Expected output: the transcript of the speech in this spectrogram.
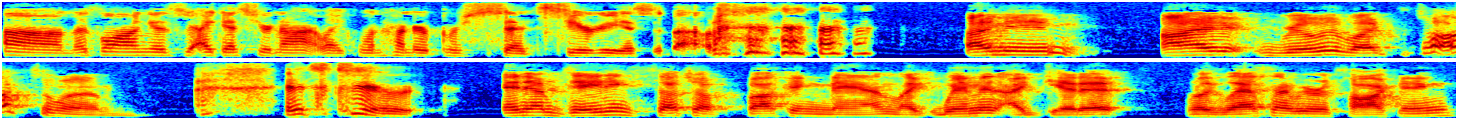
Um, as long as I guess you're not like 100% serious about it. I mean, I really like to talk to him. it's cute. and I'm dating such a fucking man. Like women, I get it. Like last night we were talking,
